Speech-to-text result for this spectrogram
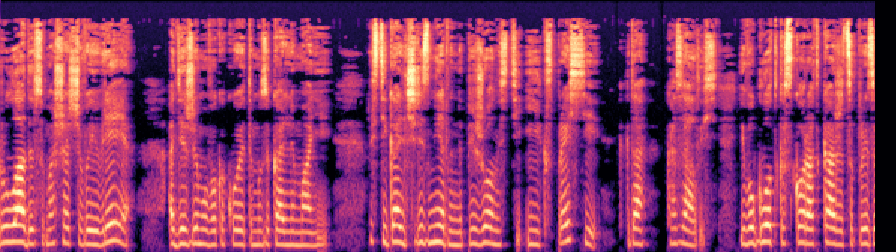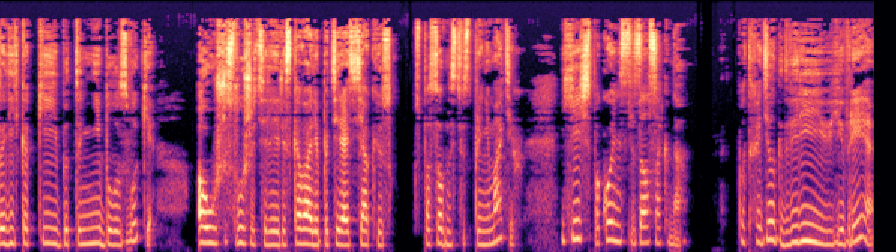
рулады сумасшедшего еврея, одержимого какой-то музыкальной манией, достигали чрезмерной напряженности и экспрессии, когда Казалось, его глотка скоро откажется производить какие бы то ни было звуки, а уши слушателей рисковали потерять всякую способность воспринимать их, Михеич спокойно слезал с окна, подходил к двери еврея,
